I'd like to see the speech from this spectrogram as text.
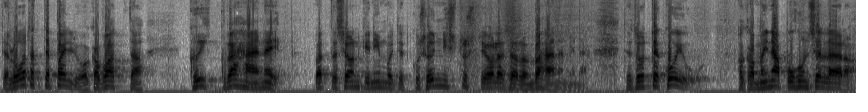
te loodate palju, aga vaata, kõik väheneb vaata, see ongi niimoodi, et kus õnnistust ei ole, seal on vähenemine. Te toote koju, aga mina puhun selle ära.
